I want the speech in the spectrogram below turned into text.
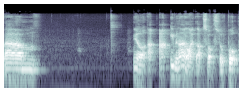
Um, you know I, I, even I like that sort of stuff but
